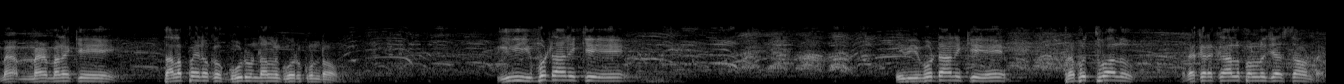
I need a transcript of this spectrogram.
మ- మనకి తలపైన ఒక గూడు ఉండాలని కోరుకుంటాం. ఇవి ఇవ్వటానికి ఇవి ఇవ్వటానికి ప్రభుత్వాలు రకరకాల పనులు చేస్తూ ఉంటాయి.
